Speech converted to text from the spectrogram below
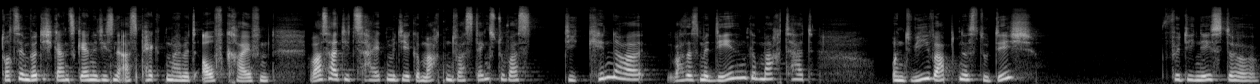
Trotzdem würde ich ganz gerne diesen Aspekt mal mit aufgreifen. Was hat die Zeit mit dir gemacht und was denkst du, was die Kinder, was es mit denen gemacht hat? Und wie wappnest du dich für die nächste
